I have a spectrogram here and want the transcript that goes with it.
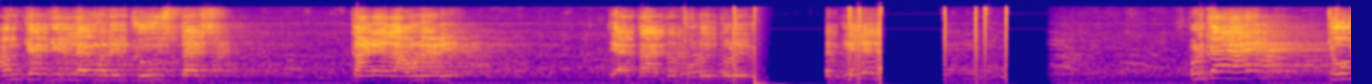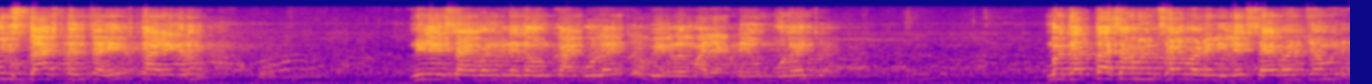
आमच्या जिल्ह्यामध्ये चोवीस तास काड्या लावणारे ते आता आता थोडे थोडे गेलेले पण काय आहे? चोवीस तास त्यांचा हेच कार्यक्रम. निलेश साहेबांकडे जाऊन काय बोलायचं? वेगळं माझ्याकडे येऊन बोलायचं. मग दत्ता सावंत साहेब आणि निलेश साहेबांच्या मध्ये?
